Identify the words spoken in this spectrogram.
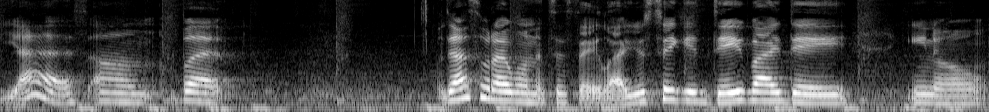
Yes, um, but that's what I wanted to say. Like, just take it day by day. You know,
